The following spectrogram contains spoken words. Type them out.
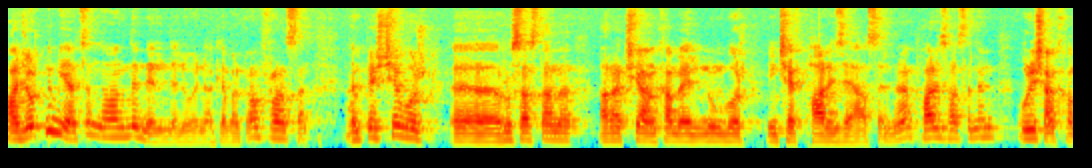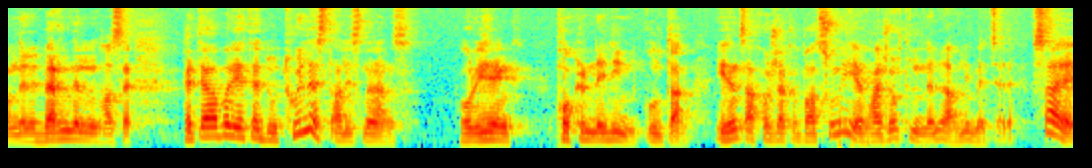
հաջորդը միացյալ նահանգներն է լինելու օրինակ կամ Ֆրանսան այնպես չէ որ Ռուսաստանը առաջի անգամ է լինում որ մինչև Փարիզ է հասել նրանք Փարիզ հասել են ուրիշ անգամներ Բերլին են հասել հետեւաբար եթե դու թույլ ես տալիս նրանց որ իրենք փոքրներին կուլ տան, իրենց ախորժակը բացում է եւ հաջորդը լինելու ավելի մեծերը։ Սա է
